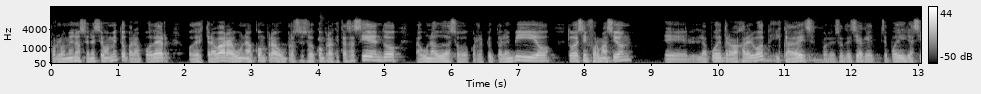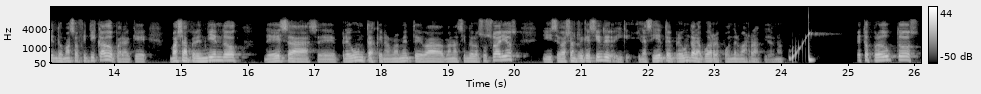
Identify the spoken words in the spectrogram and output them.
por lo menos en ese momento, para poder o destrabar alguna compra un proceso de compra que estás haciendo, alguna duda con respecto al envío, toda esa información eh, la puede trabajar el bot y cada vez, por eso te decía que se puede ir haciendo más sofisticado para que vaya aprendiendo de esas eh, preguntas que normalmente van haciendo los usuarios y se vaya enriqueciendo y, y, la siguiente pregunta la pueda responder más rápido. ¿no? Estos productos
